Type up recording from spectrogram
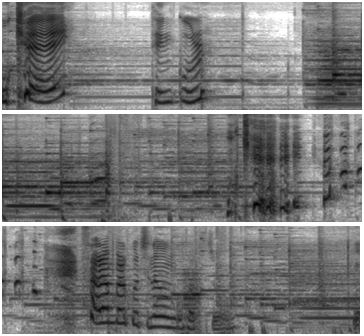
오케이 댕꿀 오케이 사람 밟고 지나간 거 봤죠? 어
